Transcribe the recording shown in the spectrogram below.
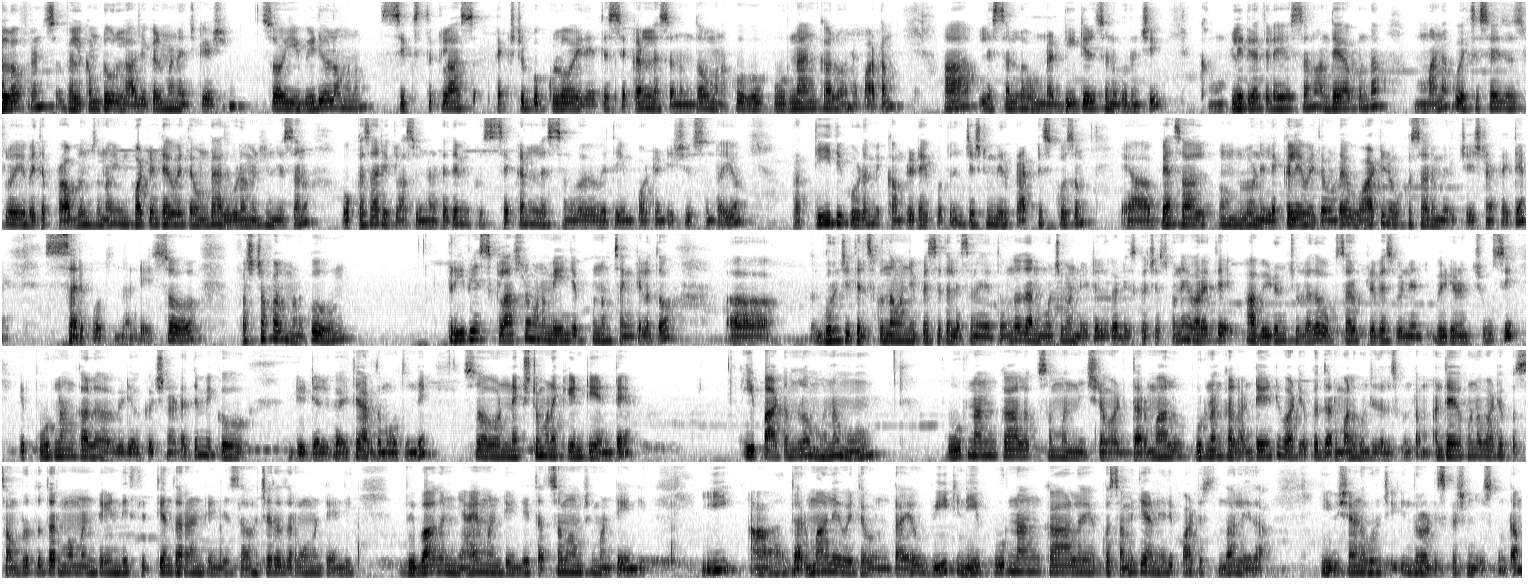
Hello friends welcome to logical man education so ఈ వీడియోలో మనం సిక్స్త్ క్లాస్ టెక్స్ట్ బుక్లో ఏదైతే సెకండ్ లెసన్ ఉందో మనకు పూర్ణాంకాలు అనే పాఠం ఆ లెసన్లో ఉన్న డీటెయిల్స్ గురించి కంప్లీట్గా తెలియజేస్తాను. అంతేకాకుండా మనకు ఎక్సర్సైజెస్లో ఏవైతే ప్రాబ్లమ్స్ ఉన్నాయో ఇంపార్టెంట్ ఏవైతే ఉంటాయో అది కూడా మెన్షన్ చేస్తాను. ఒక్కసారి ఈ క్లాస్ విన్నట్టయితే మీకు సెకండ్ లెసన్లో ఏవైతే ఇంపార్టెంట్ ఇష్యూస్ ఉంటాయో ప్రతీది కూడా మీకు కంప్లీట్ అయిపోతుంది. జస్ట్ మీరు ప్రాక్టీస్ కోసం అభ్యాసాలలోని లెక్కలు ఏవైతే ఉంటాయో వాటిని ఒక్కసారి మీరు చేసినట్టయితే సరిపోతుందండి. సో ఫస్ట్ ఆఫ్ ఆల్ మనకు ప్రీవియస్ క్లాస్లో మనం ఏం చెప్పుకున్నాం సంఖ్యలతో? గురించి తెలుసుకుందాం అని చెప్పేసి అయితే లెసన్ ఏదైతే ఉందో దాని గురించి మనం డీటెయిల్గా డిస్కస్ చేసుకుని ఎవరైతే ఆ వీడియోని చూడలేదో ఒకసారి ప్రీవియస్ వీడియో వీడియోని చూసి ఈ పూర్ణాంకాల వీడియోకి వచ్చినట్టయితే మీకు డీటెయిల్గా అయితే అర్థమవుతుంది. సో నెక్స్ట్ మనకేంటి అంటే ఈ పాఠంలో మనము పూర్ణాంకాలకు సంబంధించిన వాటి ధర్మాలు పూర్ణాంకాలు అంటే ఏంటి? వాటి యొక్క ధర్మాల గురించి తెలుసుకుంటాం. అంతేకాకుండా వాటి యొక్క సమృద్ధ ధర్మం అంటే ఏంటి స్థిత్యంతర అంటే ఏంటి సహచర ధర్మం అంటే ఏంటి విభాగ న్యాయం అంటే ఏంటి తత్సమాంశం అంటే ఏంటి ఈ ఆ ధర్మాలు ఏవైతే ఉంటాయో వీటిని పూర్ణాంకాల యొక్క సమితి అనేది పాటిస్తుందా లేదా? ఈ విషయాన్ని గురించి ఇందులో డిస్కషన్ చేసుకుంటాం.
